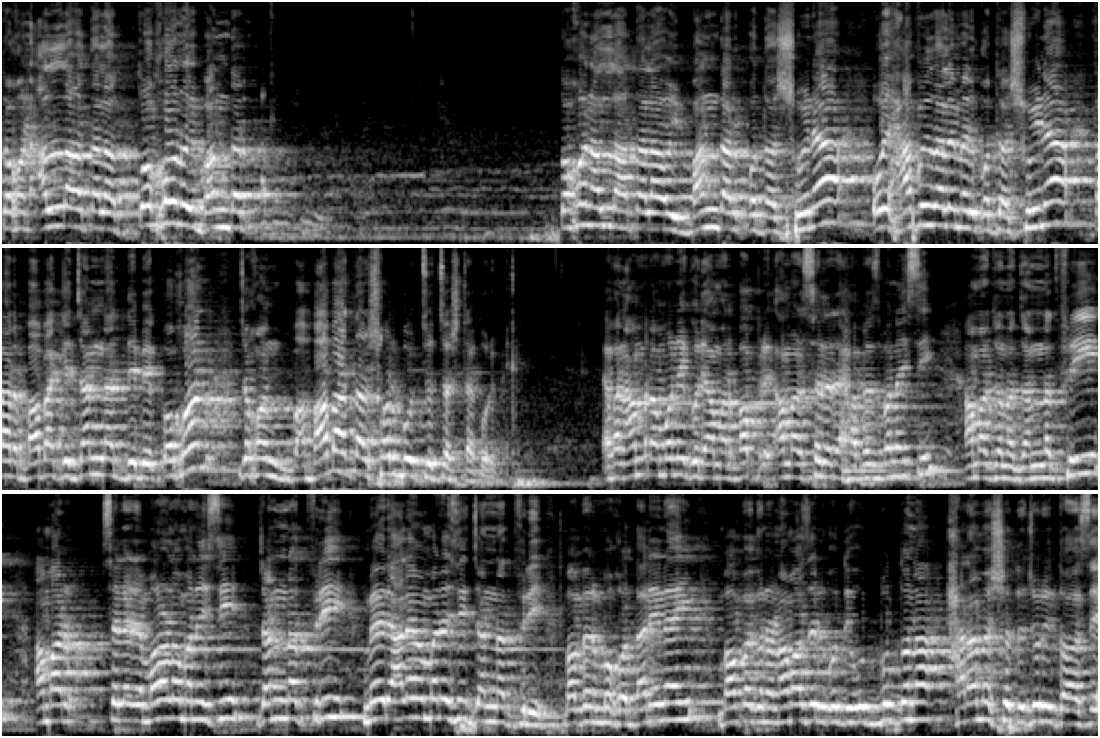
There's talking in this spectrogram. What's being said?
তখন আল্লাহ তালা তখন ওই বান্দার তখন আল্লাহ তালা ওই বান্দার কথা শুই না ওই হাফিজ আলমের কথা শুই না তার বাবাকে জান্নাত দেবে কখন? যখন বাবা তার সর্বোচ্চ চেষ্টা করবে। এখন আমরা মনে করি আমার বাপরে, আমার ছেলেরে হাফেজ বানাইছি, আমার জন্য জান্নাত ফ্রি আমার ছেলেরে মরণা বানাইছি, জান্নাত ফ্রি মেয়ের আলেম বানাইছি, জান্নাত ফ্রি বাপের মুখ দাঁড়িয়ে নাই বাবা কোনো নামাজের প্রতি উদ্বুদ্ধ না, হারামের সাথে জড়িত আছে।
